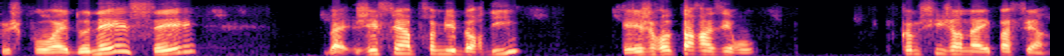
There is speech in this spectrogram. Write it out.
je pourrais donner, c'est bah, j'ai fait un premier birdie et je repars à zéro. Comme si j'en avais pas fait un.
